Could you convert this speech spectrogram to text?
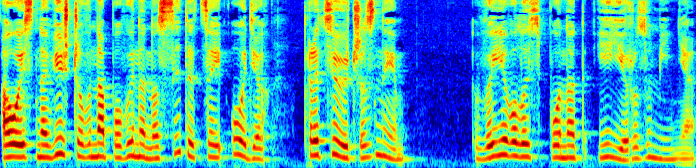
А ось навіщо вона повинна носити цей одяг, працюючи з ним, виявилось понад її розуміння.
